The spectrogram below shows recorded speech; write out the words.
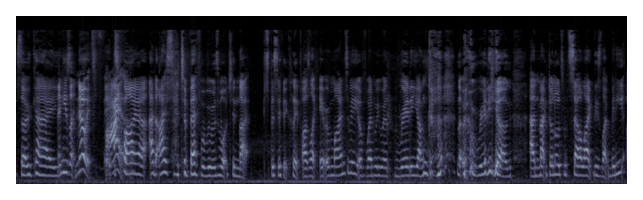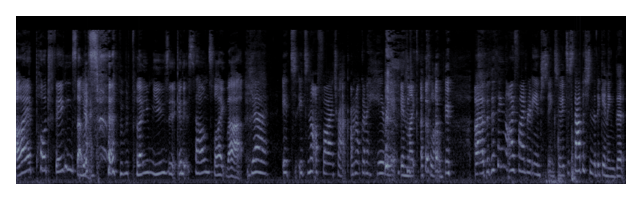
It's okay. and he's like, no, it's fire. It's fire. And I said to Beth when we was watching that specific clip, I was like, it reminds me of when we were really younger, like we were really young, and McDonald's would sell like these like mini iPod things that would, Yes. would play music, and it sounds like that. Yeah, it's it's not a fire track. I'm not gonna hear it in like a club. Uh, but the thing that I find really interesting, so it's established in the beginning that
